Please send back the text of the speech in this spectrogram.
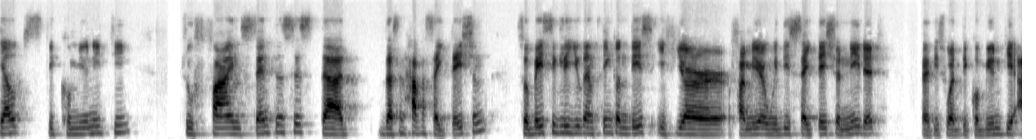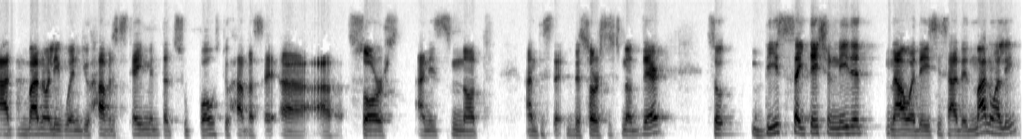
helps the community to find sentences that doesn't have a citation. So basically, you can think on this if you're familiar with this citation needed. That is what the community add manually when you have a statement that's supposed to have a, a, a source and it's not and the, the source is not there. So this citation needed nowadays is added manually.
